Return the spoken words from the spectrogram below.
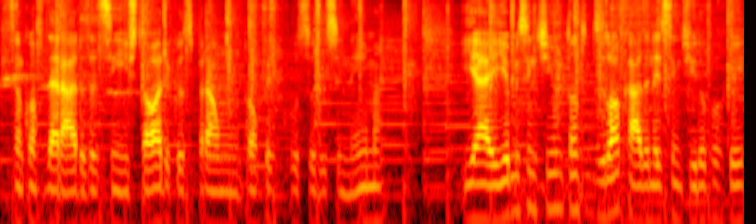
que são considerados assim históricos para um para um percurso do cinema. E aí eu me senti um tanto deslocado nesse sentido porque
